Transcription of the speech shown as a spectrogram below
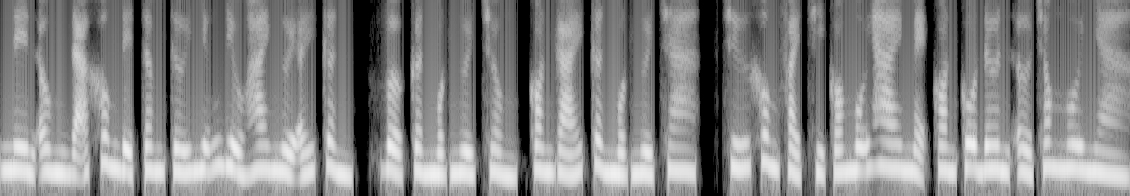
nên ông đã không để tâm tới những điều hai người ấy cần, vợ cần một người chồng, con gái cần một người cha, chứ không phải chỉ có mỗi hai mẹ con cô đơn ở trong ngôi nhà,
